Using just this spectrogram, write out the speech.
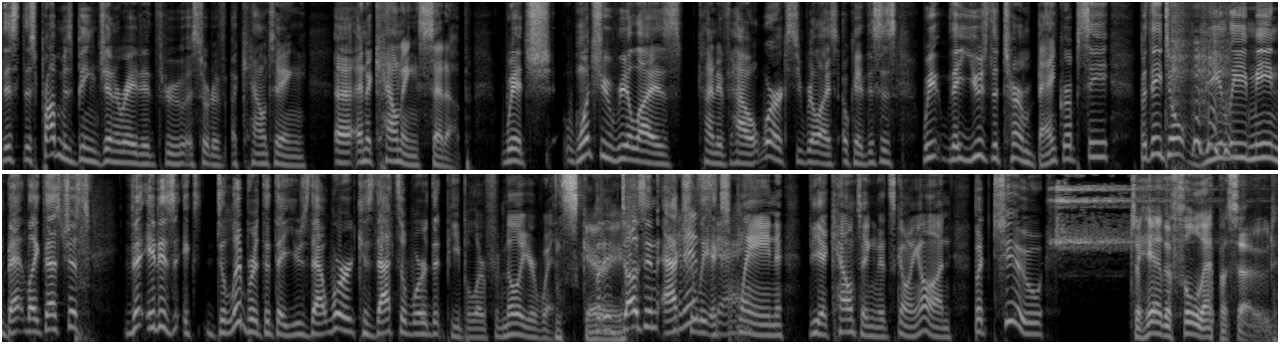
this this problem is being generated through a sort of accounting uh, an accounting setup which once you realize kind of how it works you realize okay this is we they use the term bankruptcy but they don't really mean bet like that's just it is ex- deliberate that they use that word because that's a word that people are familiar with It's but it doesn't actually scary. explain the accounting that's going on but two To hear the full episode,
